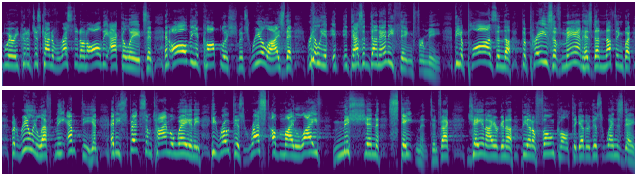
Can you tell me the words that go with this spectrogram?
where he could have just kind of rested on all the accolades and, and all the accomplishments, realized that really it, it, it hasn't done anything for me. The applause and the, the praise of man has done nothing but, but really left me empty. And, and he spent some time away and he, he wrote this rest of my life mission statement. In fact, Jay and I are going to be on a phone call together this Wednesday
